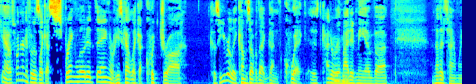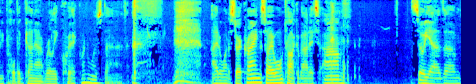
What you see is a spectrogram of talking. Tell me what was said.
yeah, I was wondering if it was like a spring-loaded thing, or he's got like a quick draw, because he really comes up with that gun quick. It kind of reminded me of uh, another time when he pulled a gun out really quick. When was that? I don't want to start crying, so I won't talk about it. Um, so yeah, the, um,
